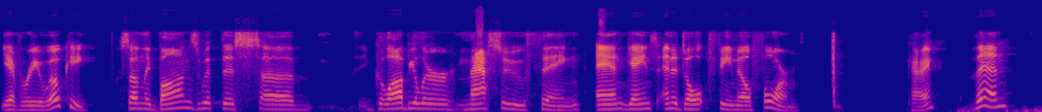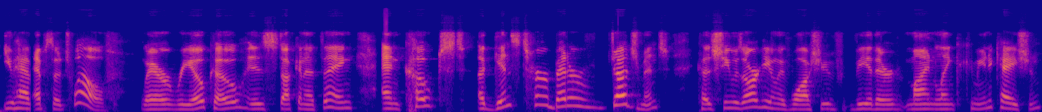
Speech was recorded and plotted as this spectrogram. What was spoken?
you have Ryo-Ohki suddenly bonds with this uh, globular Masu thing and gains an adult female form. Okay. Then you have episode 12 where Ryoko is stuck in a thing and coaxed against her better judgment because she was arguing with Washu via their mind link communication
